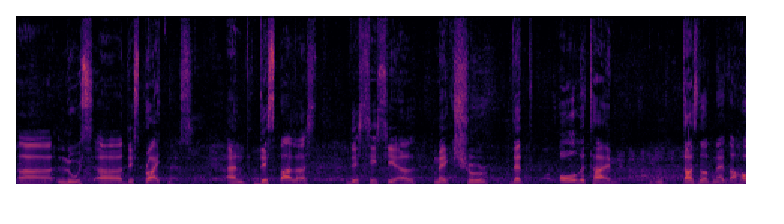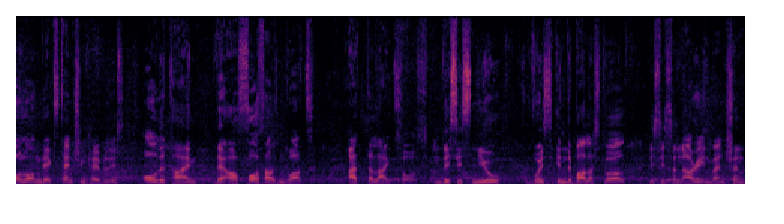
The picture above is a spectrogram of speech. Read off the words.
uh, lose uh, this brightness. And this ballast, this CCL makes sure that all the time, does not matter how long the extension cable is, all the time there are 4000 watts at the light source. And this is new within the ballast world. This is an ARRI invention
